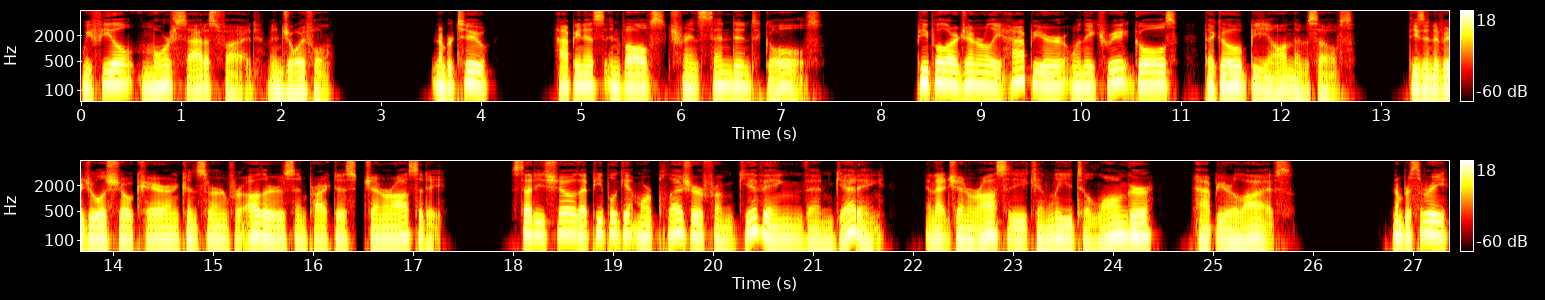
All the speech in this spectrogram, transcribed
we feel more satisfied and joyful. Number two, happiness involves transcendent goals. People are generally happier when they create goals that go beyond themselves. These individuals show care and concern for others and practice generosity. Studies show that people get more pleasure from giving than getting, and that generosity can lead to longer, happier lives. Number three,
